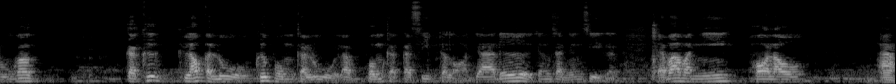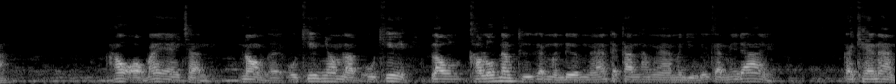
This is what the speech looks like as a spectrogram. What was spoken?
ผมก็ก็คือเรากับลูคือผมกับลูแล้วผมกับกระซิบตลอดยาเด้อจังสันจังสี่กัน แต่ว่าวันนี้พอเราอะเข้าออกไมาแอคชั่นน้องเลยโอเคยอมรับโอเค เราเคารพนับถือกันเหมือนเดิมนะ แต่การทำงานมันอยู่ด้วยกันไม่ได้ก็แค่นั้น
